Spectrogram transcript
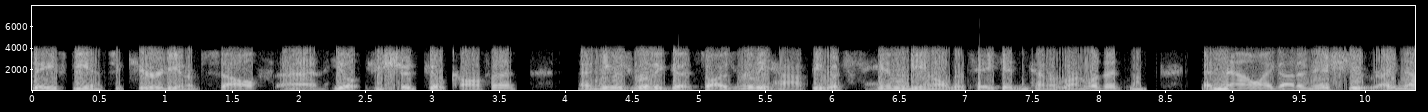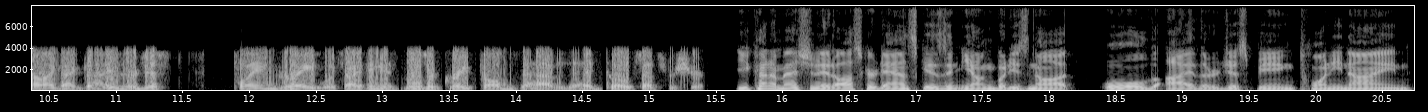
safety and security in himself, and he'll he should feel confident. And he was really good. So I was really happy with him being able to take it and kind of run with it. And, and now I got an issue. Right now I got guys that are just playing great, which I think those are great problems to have as a head coach. That's for sure. You kind of mentioned it. Oscar Dansk isn't young, but he's not old either, just being 29.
